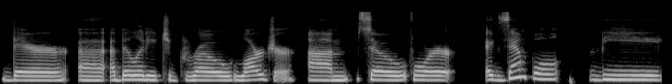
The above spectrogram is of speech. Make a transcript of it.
their uh, ability to grow larger. Um, so, for example, the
